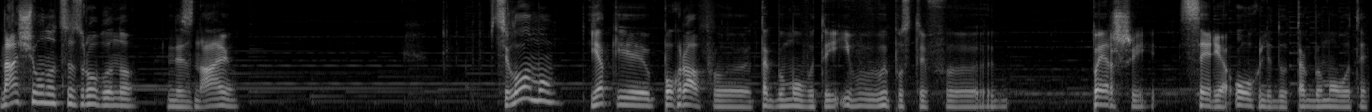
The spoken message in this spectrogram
Нащо воно це зроблено? Не знаю. Цілому, як і пограв, е, так би мовити, і випустив е, перший серія огляду, так би мовити,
